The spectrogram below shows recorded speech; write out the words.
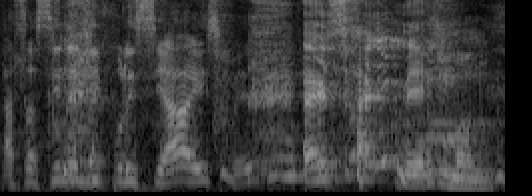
Assassina de policial, é isso mesmo? É isso aí mesmo, mano.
